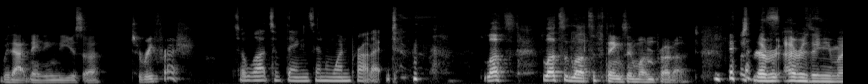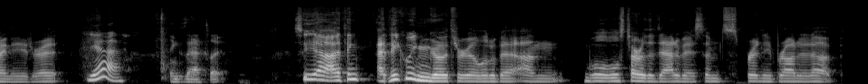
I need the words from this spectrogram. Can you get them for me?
without needing the user to refresh. So lots of things in one product. lots lots and lots of things in one product. Yes. Just every, everything you might need right? Yeah. Exactly. So yeah i think i think we can go through a little bit on we'll, we'll start with the database since brittany brought it up.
